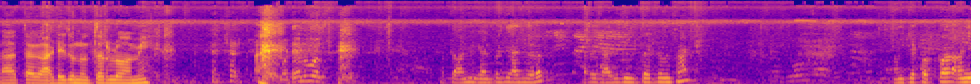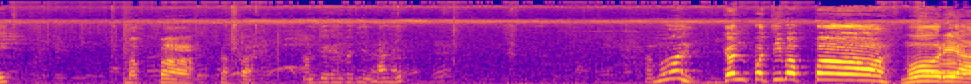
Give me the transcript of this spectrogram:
चला आता गाडीतून उतरलो आम्ही. आता आम्ही गणपती आलो. आता गाडीतून उतरतो सांग. आमचे पप्पा आणि बाप्पा पप्पा. आमचे गणपती लहान आहेत. अमोल! गणपती बाप्पा! मोर्या.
